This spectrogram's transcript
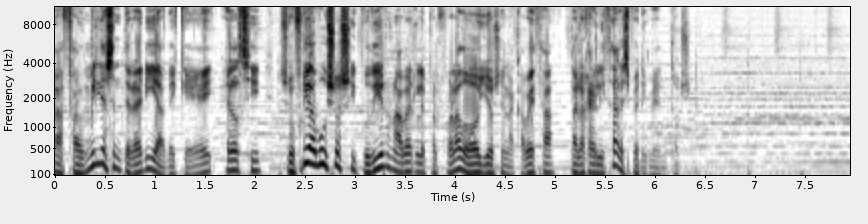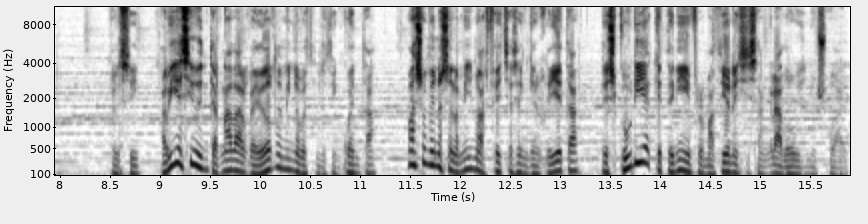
la familia se enteraría de que Elsie sufrió abusos y pudieron haberle perforado hoyos en la cabeza para realizar experimentos. Elsie había sido internada alrededor de 1950, más o menos en las mismas fechas en que Henrietta descubría que tenía inflamaciones y sangrado inusual.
